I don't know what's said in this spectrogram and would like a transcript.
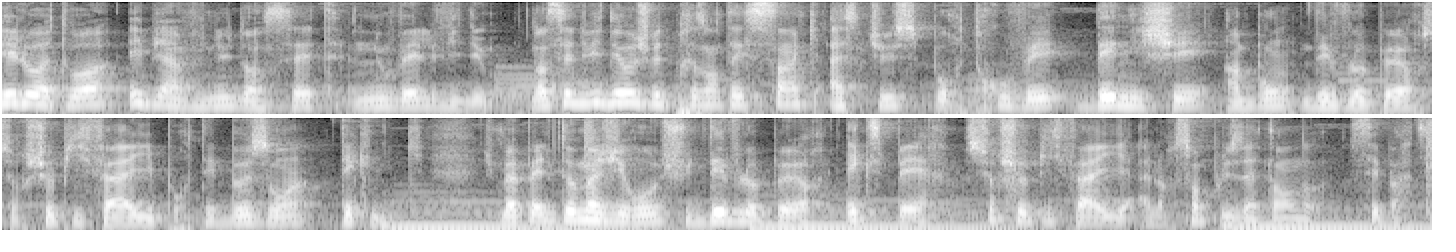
Hello à toi et bienvenue dans cette nouvelle vidéo. Dans cette vidéo, je vais te présenter 5 astuces pour trouver, dénicher un bon développeur sur Shopify pour tes besoins techniques. Je m'appelle Thomas Giraud, je suis développeur expert sur Shopify, alors sans plus attendre, c'est parti.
